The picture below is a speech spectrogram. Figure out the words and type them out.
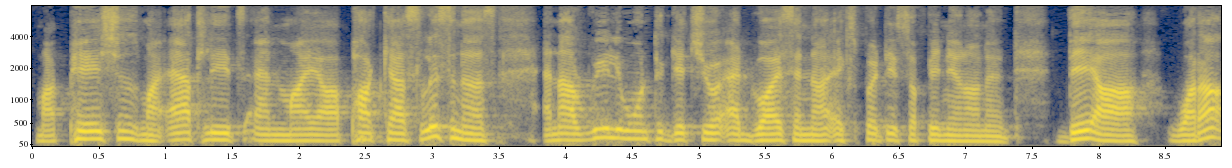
my patients, my athletes, and my uh, podcast listeners. And I really want to get your advice and uh, expertise opinion on it. They are what are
